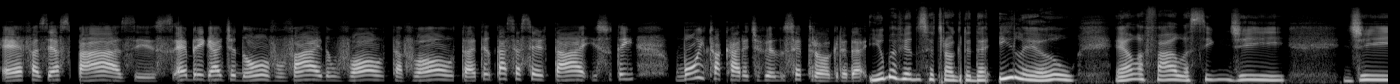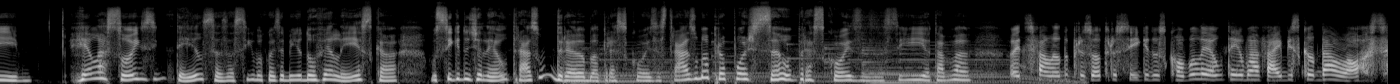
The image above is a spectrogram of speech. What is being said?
é fazer as pazes, é brigar de novo, vai, não volta, volta, é tentar se acertar. Isso tem muito a cara de Vênus retrógrada. E uma Vênus retrógrada e Leão, ela fala assim de de relações intensas, assim, uma coisa meio novelesca. O signo de Leão traz um drama para as coisas, traz uma proporção para as coisas, assim. Eu tava antes falando para os outros signos como o Leão tem uma vibe escandalosa.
